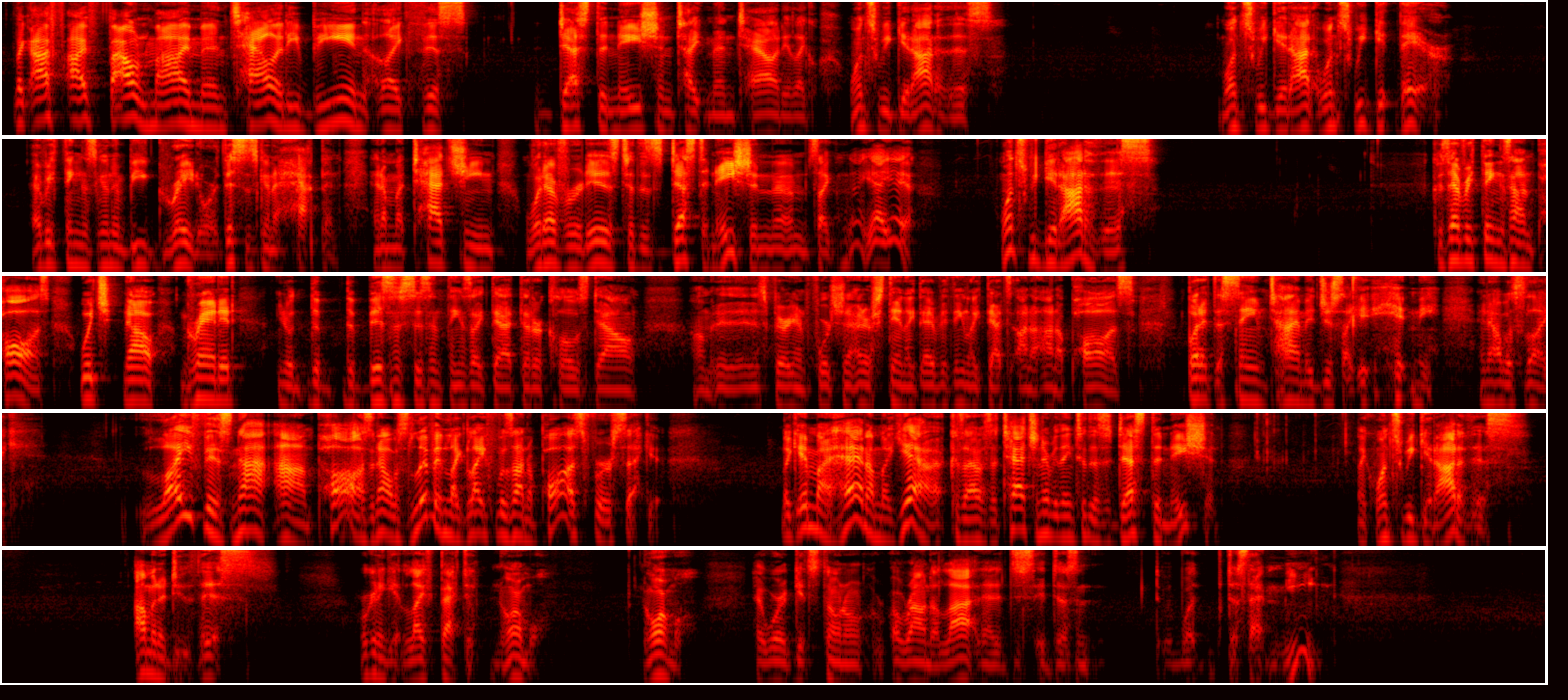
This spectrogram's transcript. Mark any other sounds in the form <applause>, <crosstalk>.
Like I, I found my mentality being like this destination type mentality. Like once we get out of this, once we get out, once we get there, everything's gonna be great or this is gonna happen. And I'm attaching whatever it is to this destination. And it's like, yeah, yeah. Once we get out of this, because everything's on pause. Which now, granted, you know the the businesses and things like that that are closed down. Um, it- it's very unfortunate. I understand like everything like that's on a, on a pause, but at the same time, it just like it hit me, and I was like, life is not on pause, and I was living like life was on a pause for a second. Like in my head, I'm like, yeah, because I was attaching everything to this destination. Like once we get out of this, I'm gonna do this. We're gonna get life back to normal, normal. That word gets thrown around a lot and it just it doesn't what does that mean?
